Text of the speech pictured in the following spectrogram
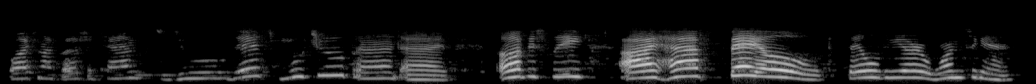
Well, it's my first attempt to do this YouTube, and I obviously I have failed. Failed here once again.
